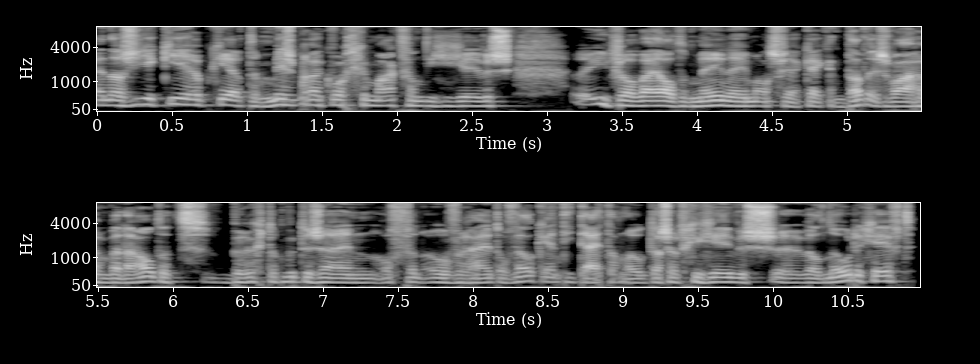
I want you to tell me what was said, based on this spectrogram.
En dan zie je keer op keer dat er misbruik wordt gemaakt van die gegevens. Uh, iets wat wij altijd meenemen als we, ja kijk, en dat is waarom we daar altijd berucht op moeten zijn. Of een overheid of welke entiteit dan ook dat soort gegevens uh, wel nodig heeft.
